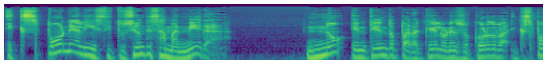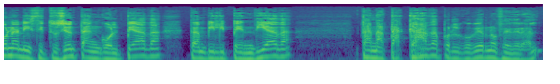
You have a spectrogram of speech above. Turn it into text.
expone a la institución de esa manera? No entiendo para qué Lorenzo Córdoba expone a la institución tan golpeada, tan vilipendiada, tan atacada por el gobierno federal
